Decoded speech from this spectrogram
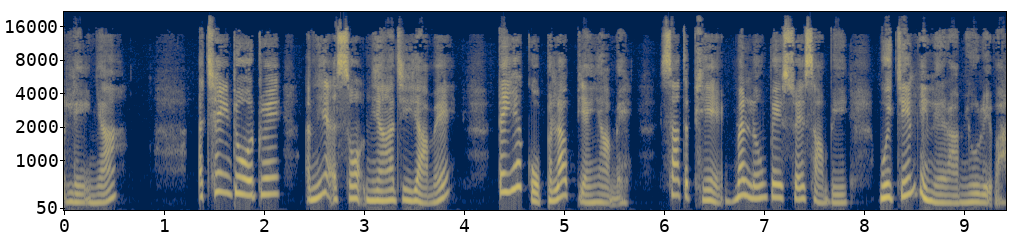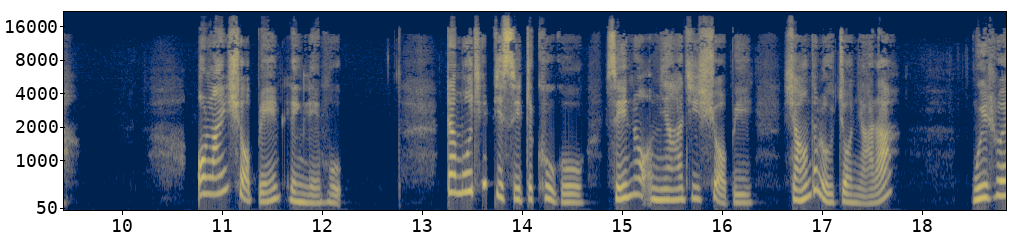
အလိမ်အညာအချိန်တိုအတွင်းအမျက်အစွန်းအများကြီးရမယ်တရက်ကိုဘလောက်ပြန်ရမယ် စသဖြင့်မက်လုံးပေးဆွဲဆောင်ပြီးငွေကြေးလိမ်လည်တာမျိုးတွေပါ online shopping လိမ်လည်မှုတမိုးကြီးပစ္စည်းတစ်ခုကိုဈေးနှုန်းအများကြီးလျှော့ပြီးရောင်းတယ်လို့ကြော်ညာတာငွေလွှဲ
